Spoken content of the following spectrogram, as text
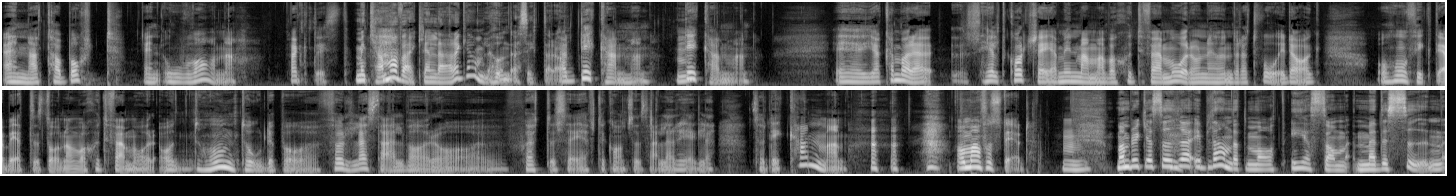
än att ta bort en ovana. Faktiskt. Men kan man verkligen lära gamla hundar sitta? Då? Ja, det kan man. Mm. Det kan man. Eh, jag kan bara helt kort säga, min mamma var 75 år, hon är 102 idag. Och hon fick diabetes då när hon var 75 år och hon tog det på fullaste allvar och skötte sig efter konstens alla regler. Så det kan man, om man får stöd. Mm. Man brukar säga ibland att mat är som medicin.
